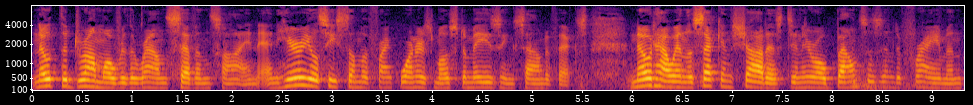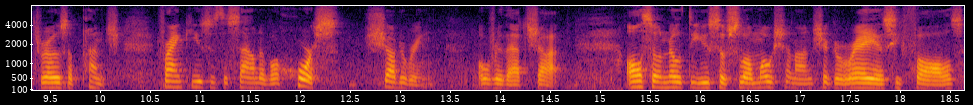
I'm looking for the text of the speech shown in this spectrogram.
Note the drum over the round seven sign, and here you'll see some of Frank Warner's most amazing sound effects. Note how in the second shot, as De Niro bounces into frame and throws a punch, Frank uses the sound of a horse shuddering over that shot. Also, note the use of slow motion on Sugar Ray as he falls.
